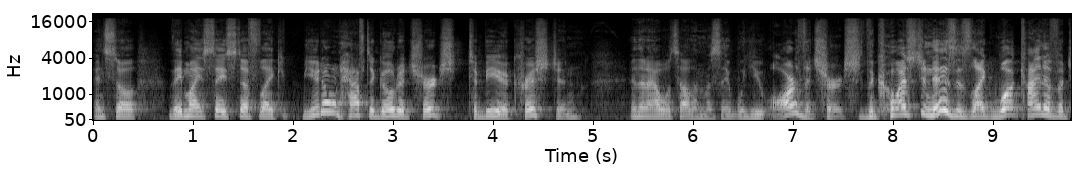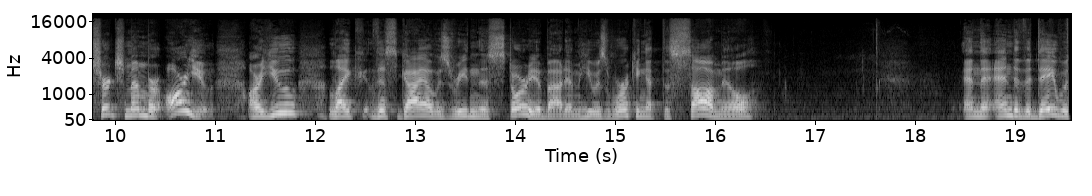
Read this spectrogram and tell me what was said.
And so they might say stuff like, You don't have to go to church to be a Christian. And then I will tell them and say, well, you are the church. The question is, is like, what kind of a church member are you? Are you like this guy I was reading this story about him? He was working at the sawmill, and the end of the day was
